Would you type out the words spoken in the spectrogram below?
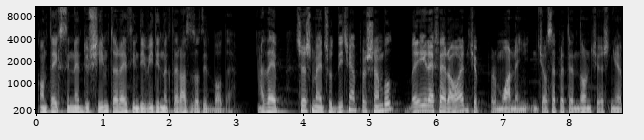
kontekstin e dyshimtë rreth individit në këtë rast zotit Bode. Dhe ç'është më e çuditshme, për shembull, i referohen që për mua në qoftë se pretendon që është një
